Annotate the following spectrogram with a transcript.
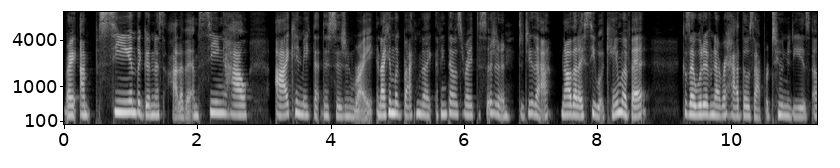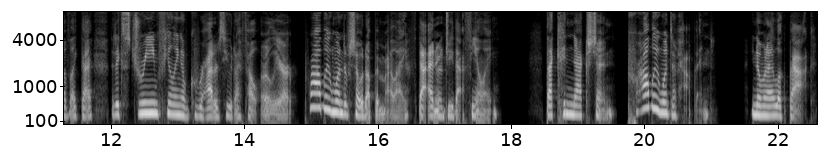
right? I'm seeing the goodness out of it. I'm seeing how I can make that decision right. And I can look back and be like, I think that was the right decision to do that. Now that I see what came of it, because I would have never had those opportunities of like that, that extreme feeling of gratitude I felt earlier probably wouldn't have showed up in my life. That energy, that feeling, that connection probably wouldn't have happened, you know, when I look back.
